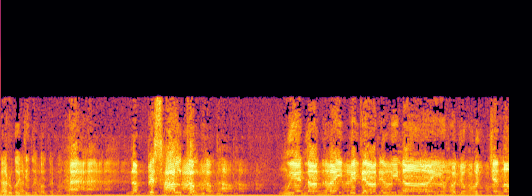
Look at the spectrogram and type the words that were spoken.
কারও কাছে যেতে পারবে না। হ্যাঁ নব্বই সাল কা বুদ্ধা। মুয়ে দাঁত নাই, পেটে আতুরি নাই, হজম হচ্ছে না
